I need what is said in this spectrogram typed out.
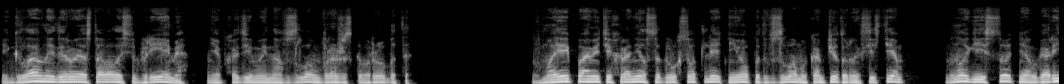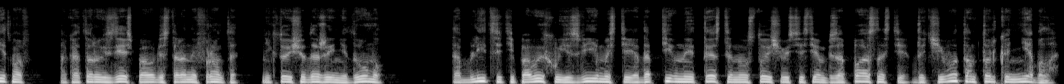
И главной дырой оставалось время, необходимое на взлом вражеского робота. В моей памяти хранился двухсотлетний опыт взлома компьютерных систем, многие сотни алгоритмов, о которых здесь, по обе стороны фронта, никто еще даже и не думал таблицы типовых уязвимостей, адаптивные тесты на устойчивость систем безопасности, да чего там только не было.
